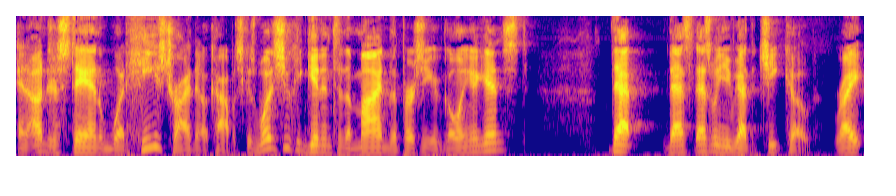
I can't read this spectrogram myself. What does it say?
and understand what he's trying to accomplish. Because once you can get into the mind of the person you're going against, that that's that's when you've got the cheat code, right?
